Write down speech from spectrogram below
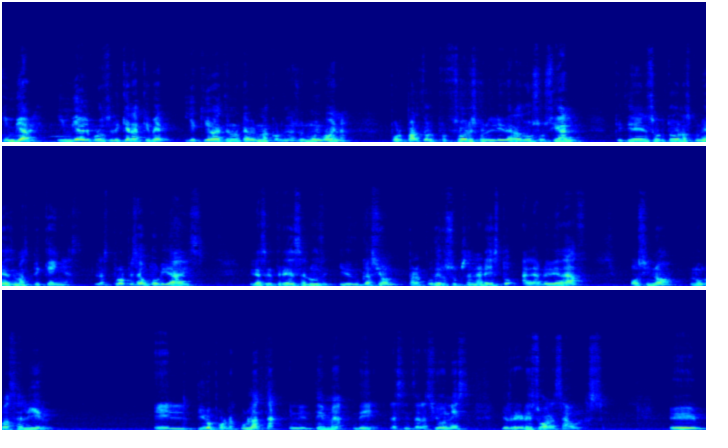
inviable. Inviable por donde se le quiera que ver, y aquí va a tener que haber una coordinación muy buena por parte de los profesores con el liderazgo social que tienen sobre todo en las comunidades más pequeñas, las propias autoridades y la Secretaría de Salud y de Educación para poder subsanar esto a la brevedad, o si no, nos va a salir el tiro por la culata en el tema de las instalaciones y el regreso a las aulas. Eh,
